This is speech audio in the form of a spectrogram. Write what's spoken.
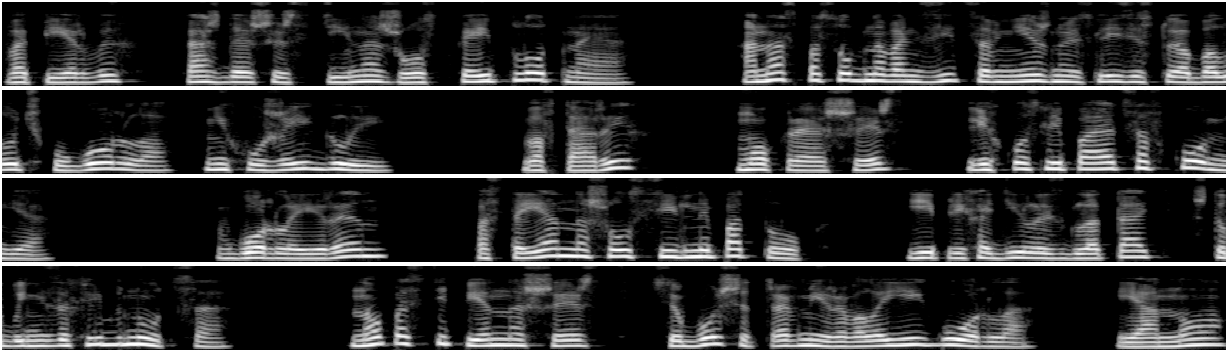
Во-первых, каждая шерстина жесткая и плотная. Она способна вонзиться в нежную слизистую оболочку горла не хуже иглы. Во-вторых, мокрая шерсть легко слипается в комья. В горло Ирен постоянно шел сильный поток. Ей приходилось глотать, чтобы не захлебнуться. Но постепенно шерсть все больше травмировала ей горло, и оно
